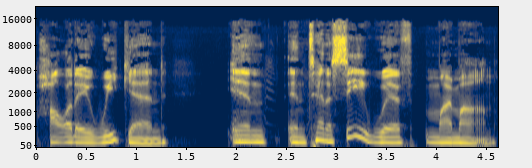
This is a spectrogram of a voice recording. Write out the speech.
holiday weekend in in Tennessee with my mom.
